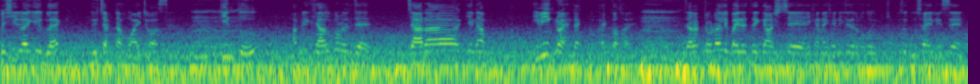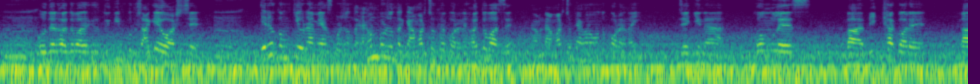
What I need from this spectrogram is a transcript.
বেশিরভাগই ব্ল্যাক দুই চারটা হোয়াইটও আছে। কিন্তু আপনি খেয়াল করবেন যে যারা কিনা ইমিগ্রেন্ট এক কথায়। যারা টোটালি বাইরে থেকে আসছে এখানে এসে নিজেদের মতো সবকিছু গুছাই নিছে ওদের হয়তো বা দেখা দুই তিন পুরুষ আগেও আসছে। এরকম কেউ আমি আজ পর্যন্ত এখন পর্যন্ত কি আমার চোখে পড়ে নাই হয়তো বা আছে কারণ আমার চোখে এখনও পর্যন্ত পড়ে নাই যে কিনা হোমলেস বা ভিক্ষা করে বা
